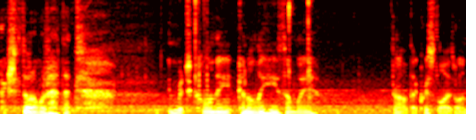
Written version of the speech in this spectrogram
I actually thought I would have had that enriched colony canola here somewhere. Oh, the crystallized one.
